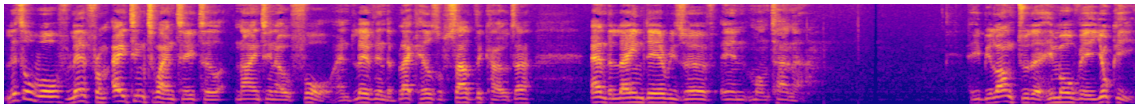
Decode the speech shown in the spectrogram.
Little Wolf lived from 1820 till 1904 and lived in the Black Hills of South Dakota and the Lame Deer Reserve in Montana. He belonged to the Himovi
